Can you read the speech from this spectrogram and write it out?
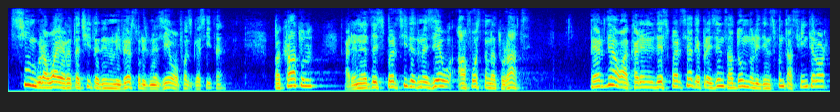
singura oaie rătăcită din Universul lui Dumnezeu a fost găsită. Păcatul care ne-a despărțit de Dumnezeu a fost înlăturat. Perdeaua care ne despărțea de prezența Domnului din Sfânta Sfintelor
